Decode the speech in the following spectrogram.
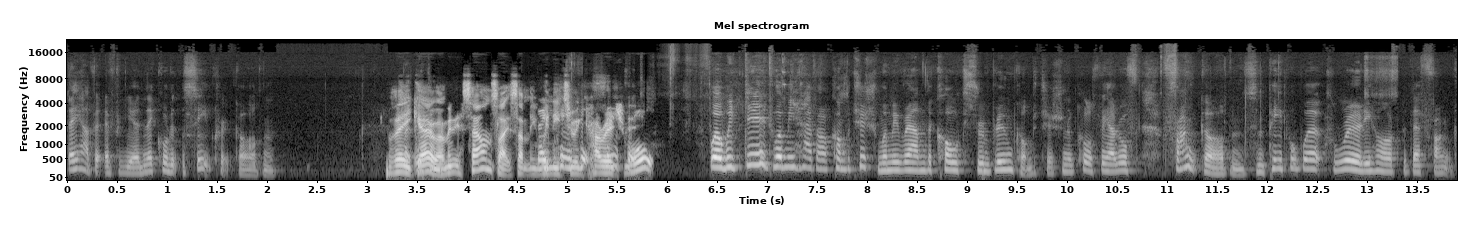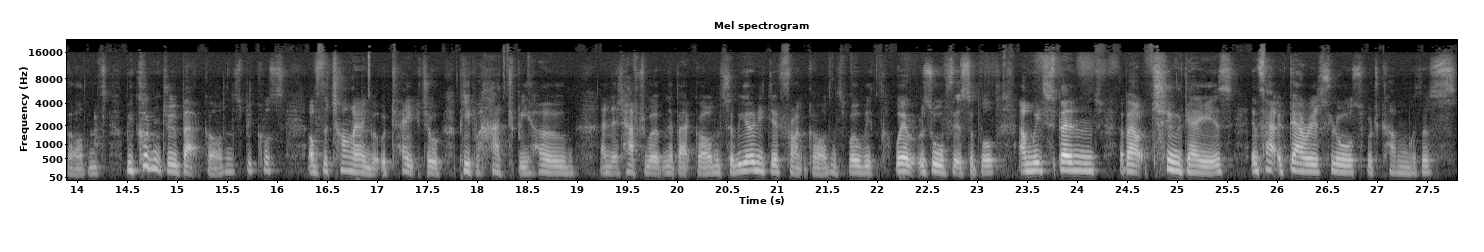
They have it every year, and they call it the Secret Garden. Well, there you go. Can, I mean, it sounds like something we need to encourage more. Well, we did when we had our competition, when we ran the Colchester in Bloom competition. Of course, we had off front gardens, and people worked really hard with their front gardens. We couldn't do back gardens because of the time it would take to. People had to be home, and they'd have to open their back garden. So we only did front gardens where we where it was all visible, and we'd spend about two days. In fact, Darius Laws would come with us.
